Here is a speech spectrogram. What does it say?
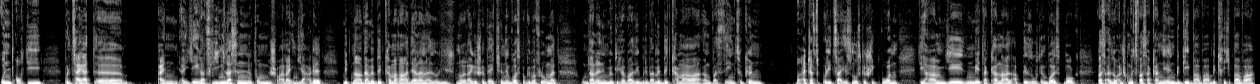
Und auch die Polizei hat äh, einen Jäger fliegen lassen vom Geschwader in Jagel mit einer Wärmebildkamera, der dann also dieses neuralgische Wäldchen in Wolfsburg überflogen hat, um da dann möglicherweise über die Wärmebildkamera irgendwas sehen zu können. Bereitschaftspolizei ist losgeschickt worden. Die haben jeden Meter Kanal abgesucht in Wolfsburg, was also an Schmutzwasserkanälen begehbar war, bekriegbar war.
